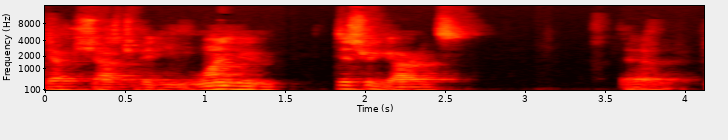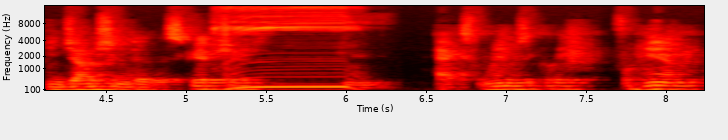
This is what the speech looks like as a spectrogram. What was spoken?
Yep, shastra vidhim. One who disregards the injunctions of the scriptures and acts whimsically for him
